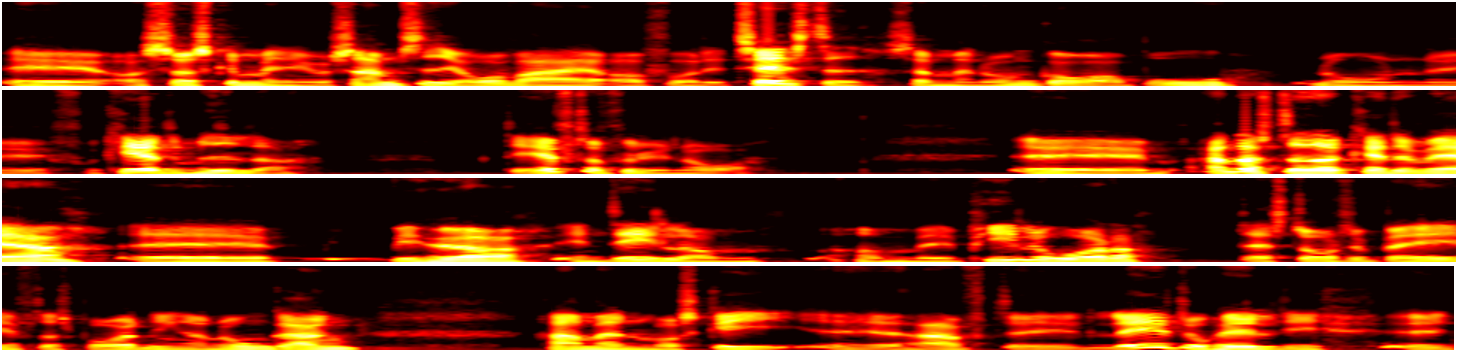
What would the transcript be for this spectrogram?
Øh, og så skal man jo samtidig overveje at få det testet, så man undgår at bruge nogle øh, forkerte midler det efterfølgende år. Øh, andre steder kan det være, øh, vi hører en del om, om øh, pileurter, der står tilbage efter sprøjtninger. Nogle gange har man måske øh, haft øh, lidt uheldig øh,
